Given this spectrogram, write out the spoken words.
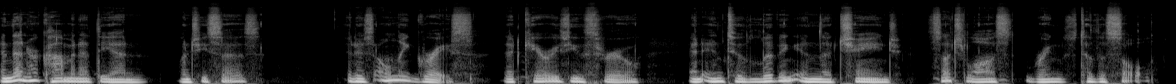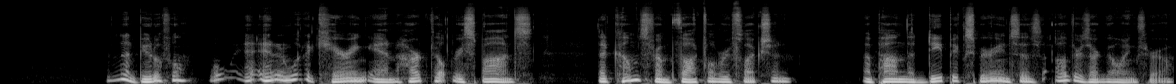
And then her comment at the end when she says, It is only grace that carries you through and into living in the change such loss brings to the soul. Isn't that beautiful? And what a caring and heartfelt response that comes from thoughtful reflection upon the deep experiences others are going through.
